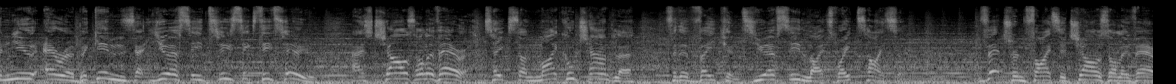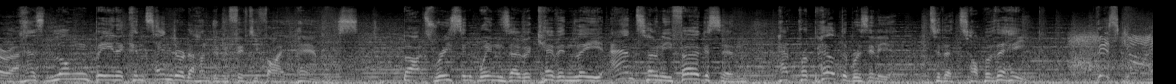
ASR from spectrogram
A new era begins at UFC 262 as Charles Oliveira takes on Michael Chandler for the vacant UFC lightweight title. Veteran fighter Charles Oliveira has long been a contender at 155 pounds. But recent wins over Kevin Lee and Tony Ferguson have propelled the Brazilian to the top of the heap. This guy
